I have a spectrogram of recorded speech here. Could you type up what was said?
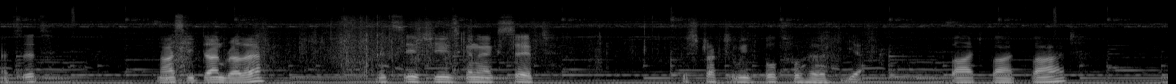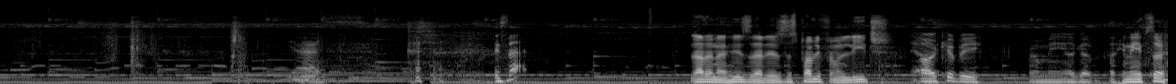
That's it. Nicely done, brother. Let's see if she's gonna accept the structure we've built for her. Yeah. Bite, bite, bite. Is that? I don't know whose that is. It's probably from a leech. Oh, it could be from me. I got fucking heaps of.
